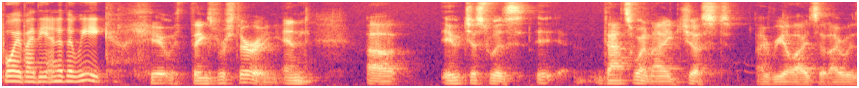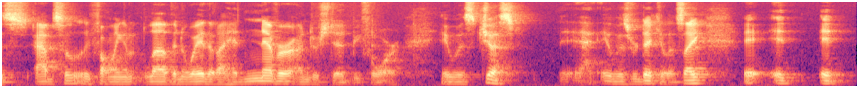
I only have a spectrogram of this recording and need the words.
boy, by the end of the week, it things were stirring and uh, it just was it, that's when i just i realized that i was absolutely falling in love in a way that i had never understood before. It was just it was ridiculous. I it it it,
